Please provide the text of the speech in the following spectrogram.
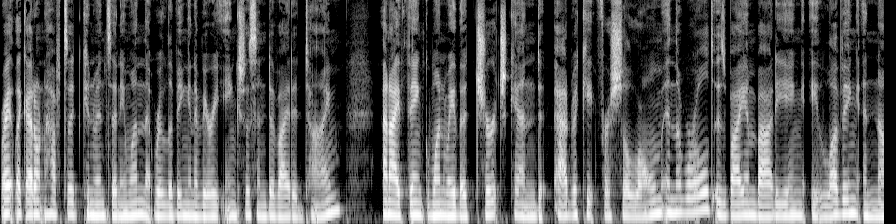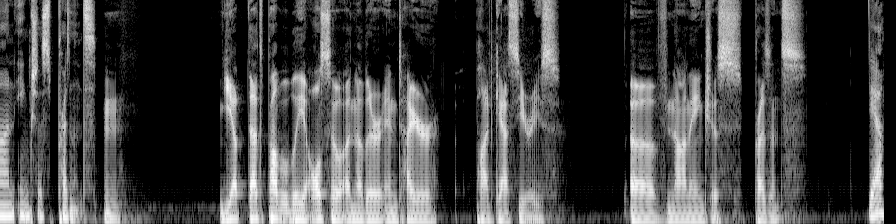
right? Like, I don't have to convince anyone that we're living in a very anxious and divided time. And I think one way the church can advocate for shalom in the world is by embodying a loving and non anxious presence. Hmm. Yep, that's probably also another entire podcast series of non-anxious presence Yeah.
